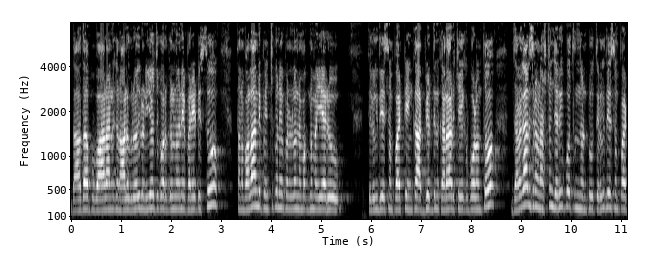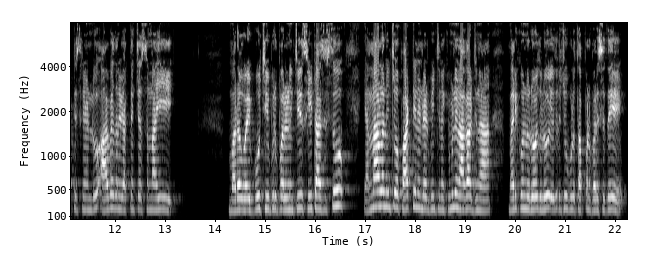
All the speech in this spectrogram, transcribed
దాదాపు వారానికి నాలుగు రోజులు నియోజకవర్గంలోనే పర్యటిస్తూ తన బలాన్ని పెంచుకునే పనిలో నిమగ్నమయ్యారు. తెలుగుదేశం పార్టీ ఇంకా అభ్యర్థిని ఖరారు చేయకపోవడంతో జరగాల్సిన నష్టం జరిగిపోతుందంటూ తెలుగుదేశం పార్టీ శ్రేణులు ఆవేదన వ్యక్తం చేస్తున్నాయి. మరోవైపు చీపురుపల్లి నుంచి సీట్ ఆశిస్తూ ఎన్నాళ్ళ నుంచో పార్టీని నడిపించిన కిమిడి నాగార్జున మరికొన్ని రోజులు ఎదురుచూపులు తప్పని పరిస్థితి.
